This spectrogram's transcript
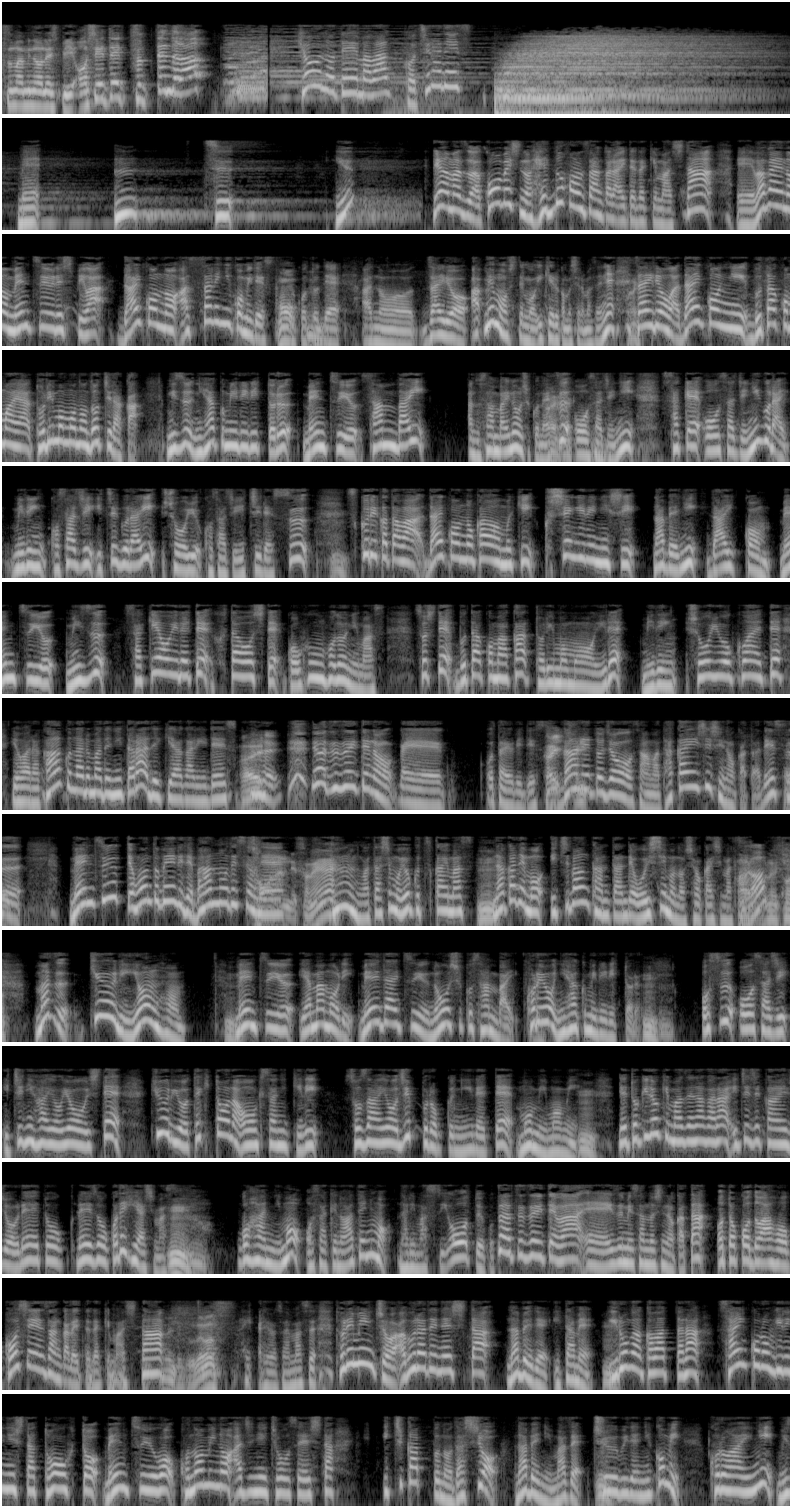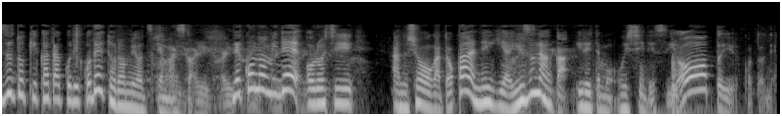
つまみのレシピ教えてっつってんだな今日のテーマはこちらです。め、ん、つ、ゆではまずは神戸市のヘッドホンさんからいただきました。えー我が家のめんつゆレシピは大根のあっさり煮込みです。ということで、あの、材料、あ、メモしてもいけるかもしれませんね。はい材料は大根に豚こまや鶏もものどちらか、水 200ml、めんつゆ3倍、あの3倍濃縮のやつ、大さじ2、酒大さじ2ぐらい、みりん小さじ1ぐらい、醤油小さじ1です。作り方は大根の皮を剥き、くし切りにし、鍋に大根、めんつゆ、水、酒を入れて蓋をして5分ほど煮ます。そして豚こまか鶏ももを入れ、みりん、醤油を加えて柔らかくなるまで煮たら出来上がりです。はい では続いての、えーお便りです。はいガーネット女王さんは高石市の方です。はいめんつゆってほんと便利で万能ですよね。そうなんですよね。うん、私もよく使います。うん中でも一番簡単で美味しいものを紹介しますよ。はい、お願いします。まず、きゅうり4本。うんめんつゆ、山盛り、明大つゆ濃縮3杯。これを 200ml。うん。お酢大さじ1、2杯を用意して、きゅうりを適当な大きさに切り、素材をジップロックに入れて、もみもみ。うんで、時々混ぜながら1時間以上冷凍、冷蔵庫で冷やします。うん。ご飯にもお酒のあてにもなりますよ、ということ。さあ、続いては、えー、泉佐野市の方、男ドア法甲子園さんからいただきました。ありがとうございます。はい、ありがとうございます。鶏ミンチを油で熱した鍋で炒め、うん色が変わったら、サイコロ切りにした豆腐と麺つゆを好みの味に調整した1カップの出汁を鍋に混ぜ、中火で煮込み、頃合いに水溶き片栗粉でとろみをつけますと。で、好みでおろし、あの、生姜とかネギや柚子なんか入れても美味しいですよ、ということで。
